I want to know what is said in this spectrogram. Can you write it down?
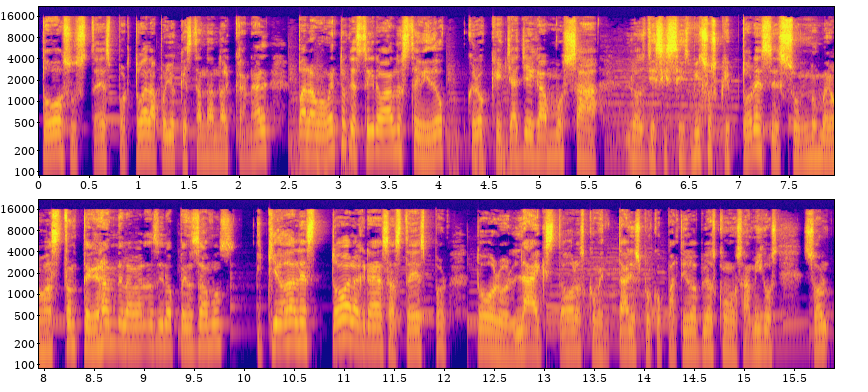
todos ustedes por todo el apoyo que están dando al canal. Para el momento que estoy grabando este video, creo que ya llegamos a los 16.000 suscriptores. Es un número bastante grande, la verdad, si lo pensamos. Y quiero darles todas las gracias a ustedes por todos los likes, todos los comentarios, por compartir los videos con los amigos. Son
